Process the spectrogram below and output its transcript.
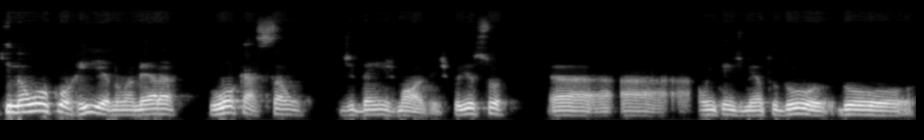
que não ocorria numa mera locação de bens móveis. Por isso, uh, o entendimento do, do,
